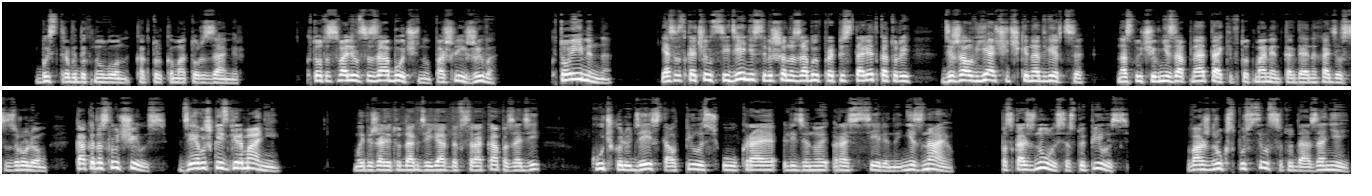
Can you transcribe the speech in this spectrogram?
— быстро выдохнул он, как только мотор замер. «Кто-то свалился за обочину. Пошли, живо!» «Кто именно?» Я соскочил с сиденья, совершенно забыв про пистолет, который держал в ящичке на дверце на случай внезапной атаки в тот момент, когда я находился за рулем. Как это случилось? Девушка из Германии. Мы бежали туда, где ярдов сорока позади. Кучка людей столпилась у края ледяной расселены. Не знаю. Поскользнулась, оступилась. Ваш друг спустился туда, за ней.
